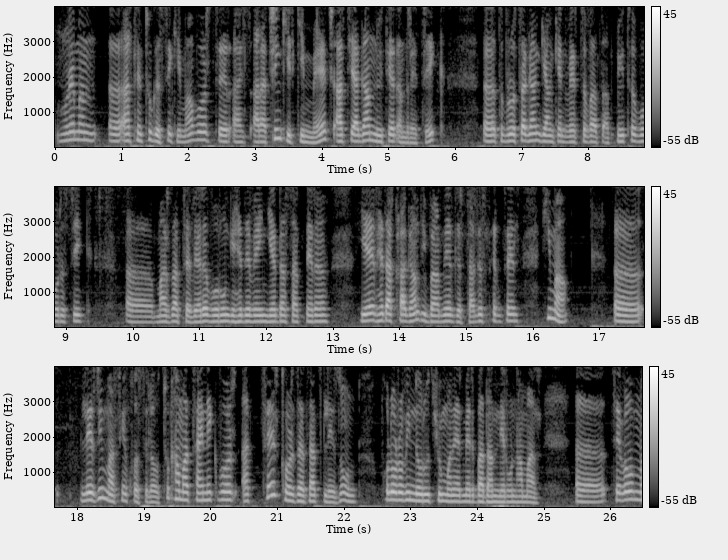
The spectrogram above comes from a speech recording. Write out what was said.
Ուրեմն արդեն դու գսիկ հիմա որ ծեր այս առաջին քիրքի մեջ արտիական նյութեր ընդրեցիք դբրոցական ցանկեն վերծված ատմիթը որսիկ մարզացևերը որոնք հետևեին երդասարտները եւ հետաքրական դիբարներ գրծագը ստեղծել հիմա լեզվի մասին խոսելով դուք համաձայն եք որ ացեր կորզածած լեզուն բոլորովին նորություն մներ մեր բադաններուն համար ծևով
